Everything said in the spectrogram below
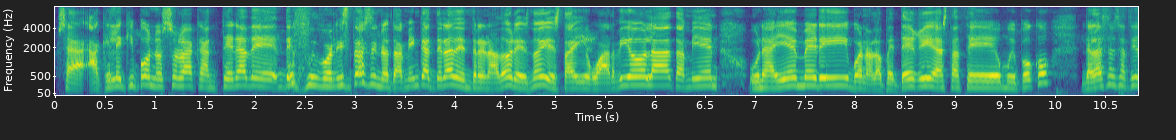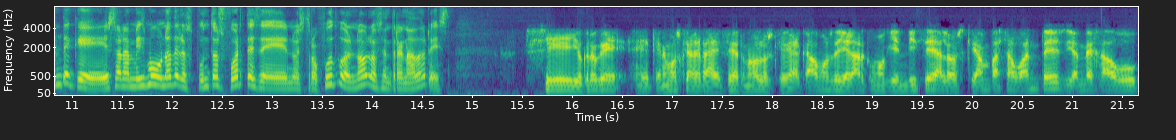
O sea, aquel equipo no solo cantera de, futbolistas, sino también cantera de entrenadores, ¿no? Y está ahí Guardiola también, Unai Emery, bueno, Lopetegui hasta hace muy poco. Da la sensación de que es ahora mismo uno de los puntos fuertes de nuestro fútbol, ¿no? Los entrenadores. Sí, yo creo que eh, tenemos que agradecer, ¿no? Los que acabamos de llegar, como quien dice, a los que han pasado antes y han dejado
